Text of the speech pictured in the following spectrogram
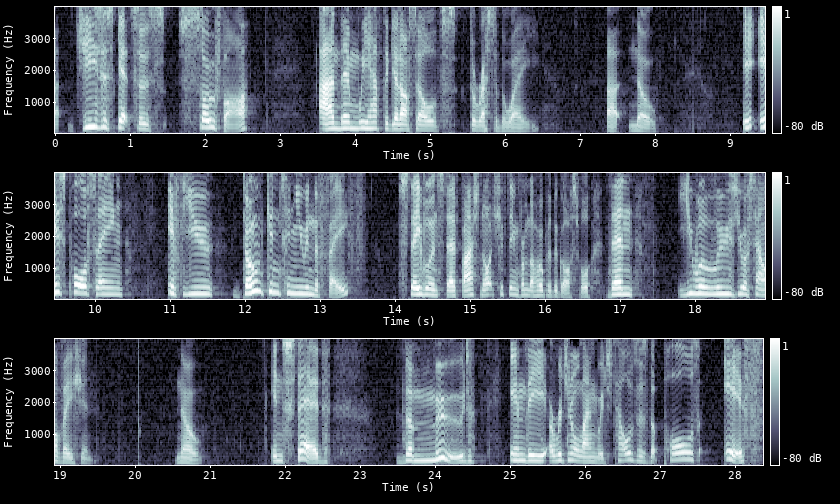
uh, Jesus gets us so far, and then we have to get ourselves the rest of the way? Uh, no. I, is Paul saying, if you don't continue in the faith, stable and steadfast, not shifting from the hope of the gospel, then you will lose your salvation? No. Instead, the mood in the original language tells us that Paul's if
